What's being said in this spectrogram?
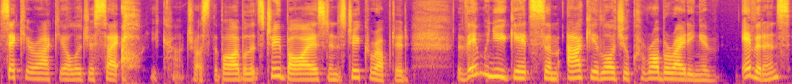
secular archaeologists say, oh, you can't trust the Bible. It's too biased and it's too corrupted. Then when you get some archaeological corroborating ev- evidence,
